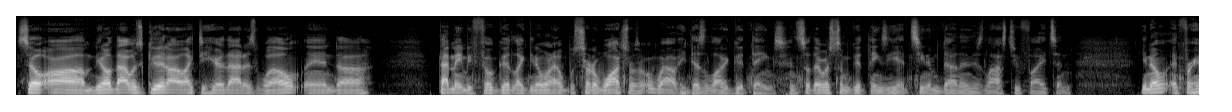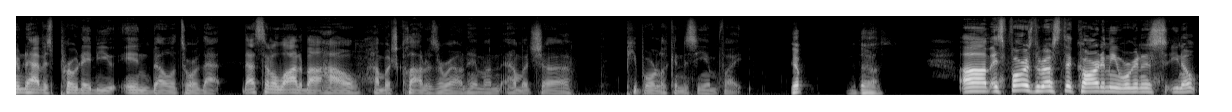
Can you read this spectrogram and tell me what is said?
So um, you know, that was good. I like to hear that as well. And uh that made me feel good. Like, you know, when I started watching, I was like, oh wow, he does a lot of good things. And so there was some good things he had seen him done in his last two fights. And you know, and for him to have his pro debut in Bellator, that that said a lot about how how much cloud is around him and how much uh people are looking to see him fight. Yep. It does. Um, as far as the rest of the card, I mean, we're gonna you know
